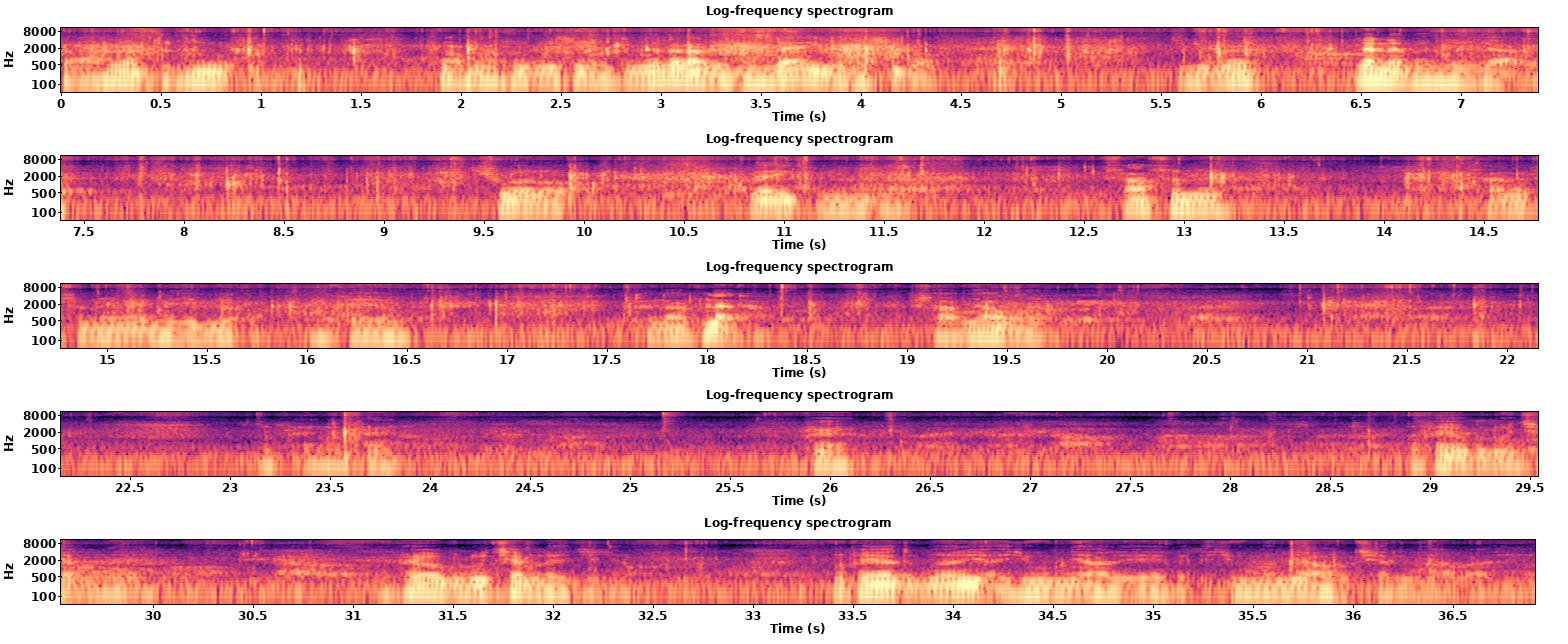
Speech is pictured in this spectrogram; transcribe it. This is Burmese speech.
တော့ကျွန်တော်ဘာမှဆိုလို့ရှိရင်သူမျက်နှာကလည်းလက်အိတ်လည်းမရှိတော့ဘူးဒီလိုပဲလက်နဲ့ပဲနေရတယ်ချွတ်တော့လက်အိတ်ကလေးတွေနဲ့စားစနေစားလို့စနေနဲ့နေပြီးတော့မခဲဘူးခဏနှက်တာရှာပြဝင်โอเคโอเคโอเค မဖဲဘလို့ချက်မလဲမဖဲဘလို့ချက်မလဲကြည့်မဖဲကသူများကြီးအယိုးများတယ်တဲ့အယိုးမများအောင်ချက်လို့ရပါတယ်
